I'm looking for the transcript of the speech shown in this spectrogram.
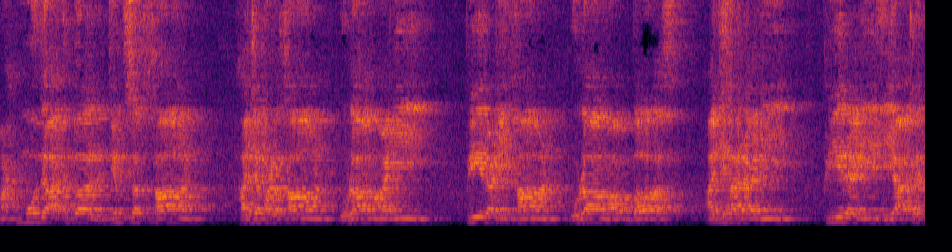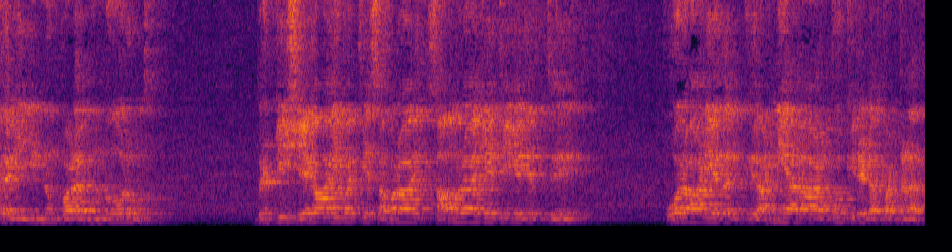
மஹ்மூத் அக்பர் ஜிம்சத் கான் ஹஜமல் கான் குலாம் அலி பீர் அலி கான் குலாம் அப்பாஸ் அஜ்ஹர் அலி பீர் அலி லியாக்கத் அலி இன்னும் பல முன்னோரும் பிரிட்டிஷ் ஏகாதிபத்திய சமராஜ் சாம்ராஜ்யத்தை எதிர்த்து போராடியதற்கு அந்நியரால் தூக்கிலிடப்பட்டனர்.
